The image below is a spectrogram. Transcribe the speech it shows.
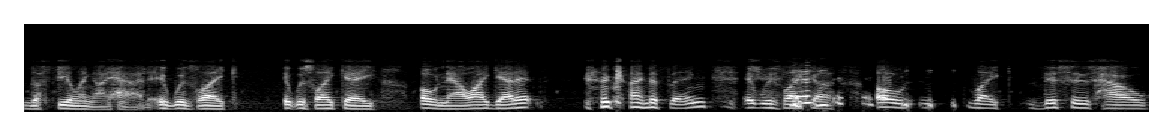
the feeling I had. It was like it was like a oh now I get it kind of thing. It was like a oh like this is how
